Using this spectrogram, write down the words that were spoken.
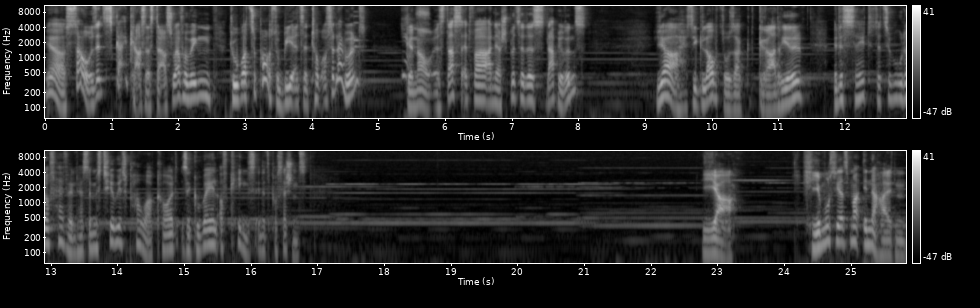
Ja, so, that Skycaster starts referring to what's supposed to be at the top of the labyrinth. yes. Genau, ist das etwa an der Spitze des Labyrinths? Ja, sie glaubt so, sagt Gradriel. It is said that the ruler of heaven has a mysterious power called the Grail of Kings in its possessions. Ja. Hier muss ich jetzt mal innehalten.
